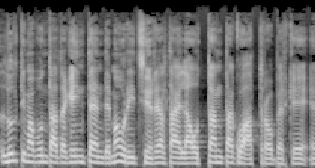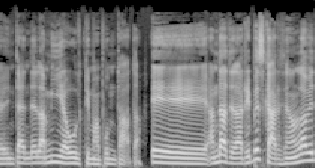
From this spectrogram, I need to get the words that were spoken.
L'ultima puntata che intende Maurizio in realtà è la 84, perché eh, intende la mia ultima puntata. E andatela a ripescare se non l'avete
